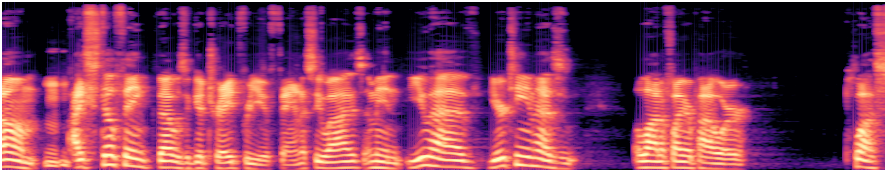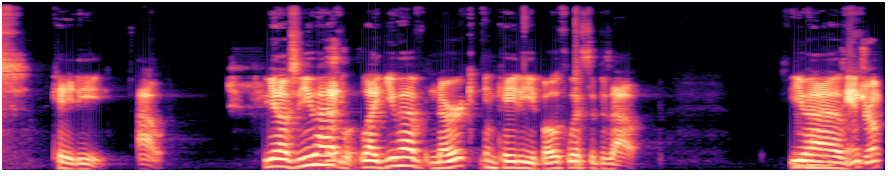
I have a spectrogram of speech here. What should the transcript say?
Um, Mhm. I still think that was a good trade for you, fantasy wise. I mean, you have your team has a lot of firepower, plus KD out. You know, so you have like you have Nurk and KD both listed as out. You have and Drum.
